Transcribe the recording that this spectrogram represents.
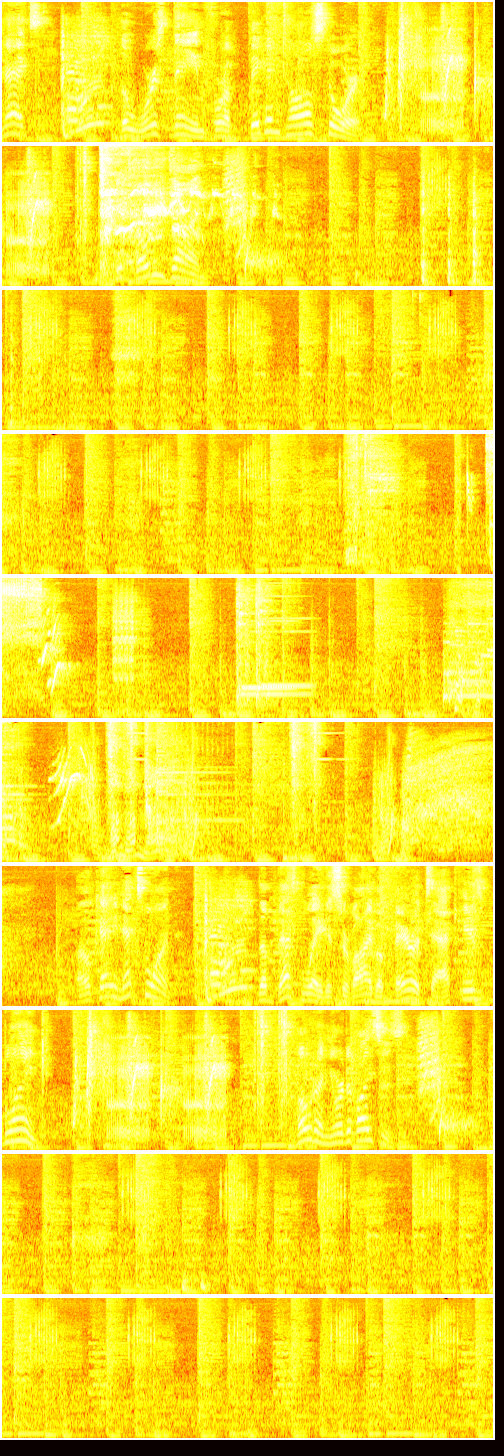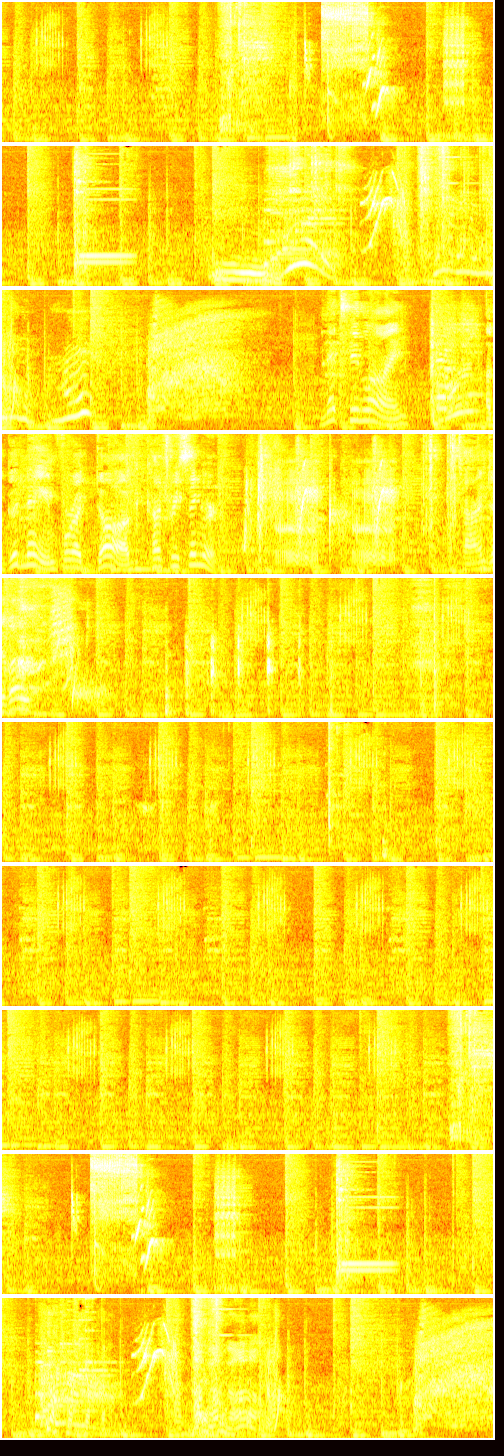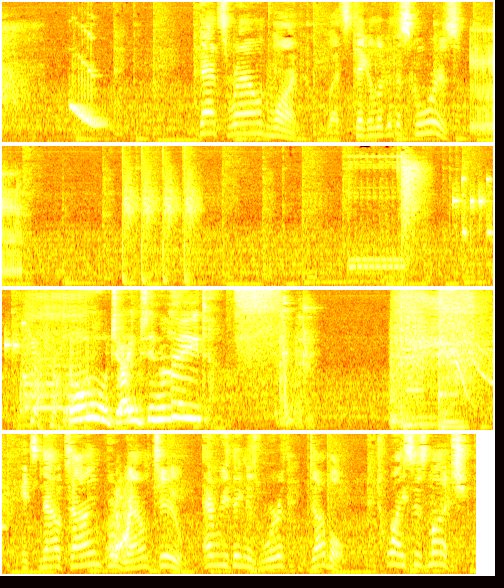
Next, the worst name for a big and tall store. It's voting time. Next one. The best way to survive a bear attack is blank. Vote on your devices. In line, a good name for a dog country singer. Time to vote. That's round one. Let's take a look at the scores. Oh, James in the lead. It's now time for round two. Everything is worth double, twice as much.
